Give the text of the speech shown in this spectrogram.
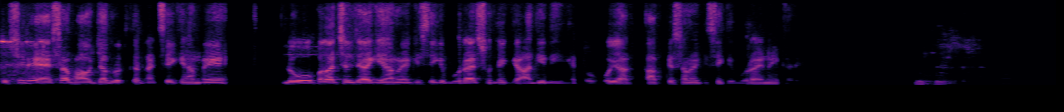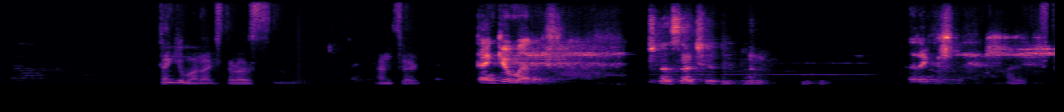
तो इसीलिए ऐसा भाव जागृत करना चाहिए कि हमें लोगों को पता चल जाए कि हमें किसी की बुराई सुनने की आदि नहीं है तो कोई आ, आपके समय किसी की बुराई नहीं करे Thank you, Maharaj. That was answered. Thank you, Maharaj. Krishna Sachin. Hare Krishna. Hare Krishna.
